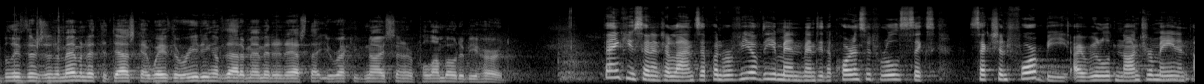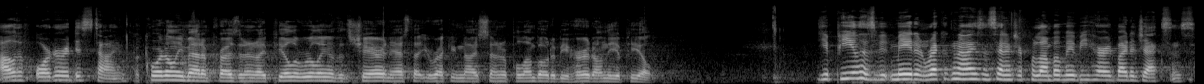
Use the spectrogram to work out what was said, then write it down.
believe there's an amendment at the desk. I waive the reading of that amendment and ask that you recognize Senator Palumbo to be heard. Thank you, Senator Lanza. Upon review of the amendment in accordance with Rule 6, Section 4B, I rule it non-germane and out of order at this time. Accordingly, Madam President, I appeal the ruling of the chair and ask that you recognize Senator Palumbo to be heard on the appeal. The appeal has been made and recognized, and Senator Palumbo may be heard by the Jacksons.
